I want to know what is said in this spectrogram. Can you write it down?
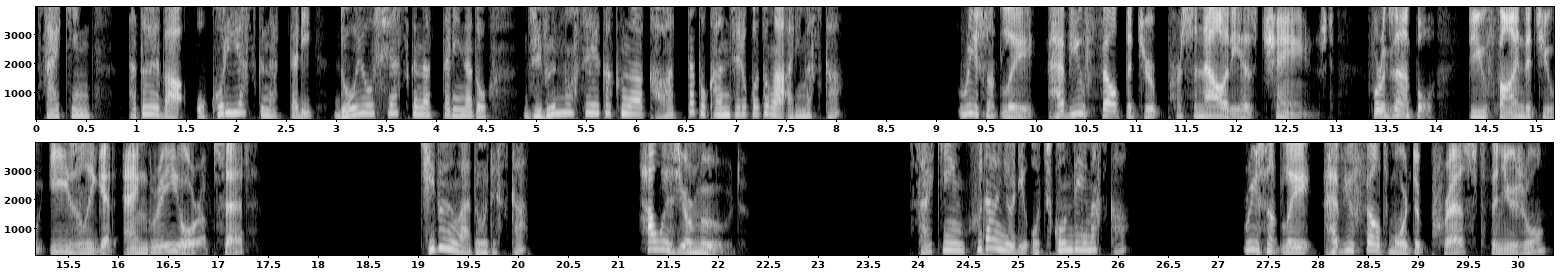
最近、例えば怒りやすくなったり、動揺しやすくなったりなど、自分の性格が変わったと感じることがありますか Recently, have you felt that your personality has changed? For example, do you find that you easily get angry or upset? 気分はどうですか How is your mood? 最近普段より落ち込んでいますか Recently, have you felt more depressed than usual?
